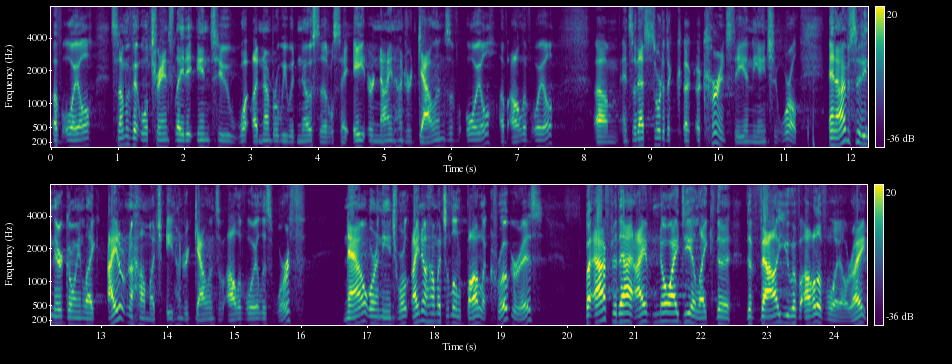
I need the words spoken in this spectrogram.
of oil. Some of it will translate it into what a number we would know, so it'll say eight or 900 gallons of oil, of olive oil. Um, and so that's sort of the, a, a, currency in the ancient world. And I'm sitting there going like, I don't know how much 800 gallons of olive oil is worth now or in the ancient world. I know how much a little bottle of Kroger is. But after that, I have no idea, like the, the value of olive oil, right?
